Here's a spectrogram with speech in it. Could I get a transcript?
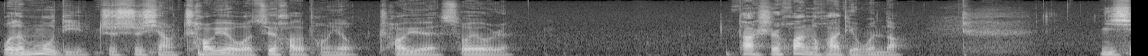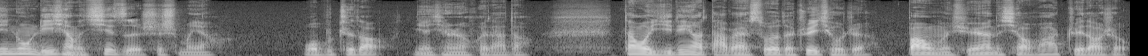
我的目的只是想超越我最好的朋友，超越所有人。”大师换个话题问道：“你心中理想的妻子是什么样？”“我不知道。”年轻人回答道：“但我一定要打败所有的追求者，把我们学院的校花追到手。”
